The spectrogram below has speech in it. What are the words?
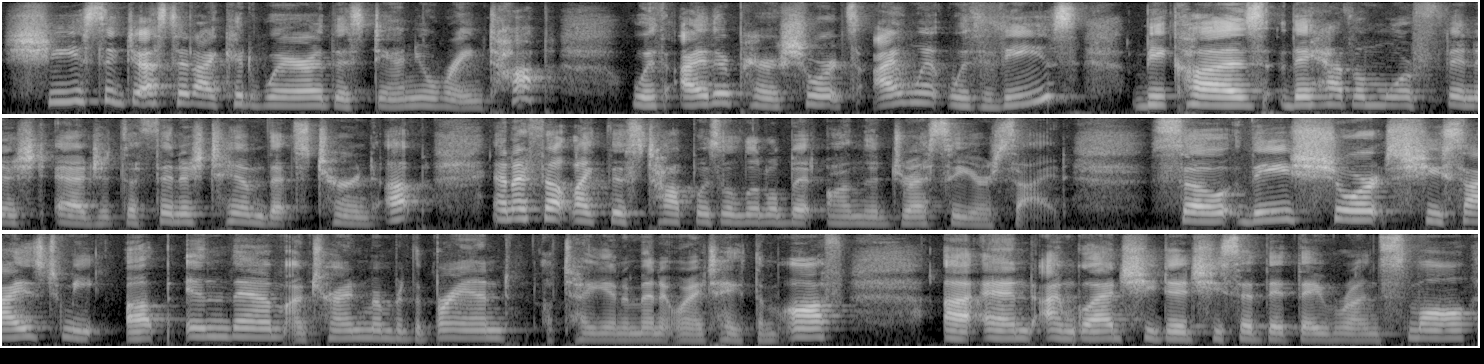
She suggested I could wear this Daniel Rainn top with either pair of shorts. I went with these because they have a more finished edge. It's a finished hem that's turned up, and I felt like this top was a little bit on the dressier side. So these shorts, she sized me up in them. I'm trying to remember the brand. I'll tell you in a minute when I take them off. Uh, and I'm glad she did. She said that they run small.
